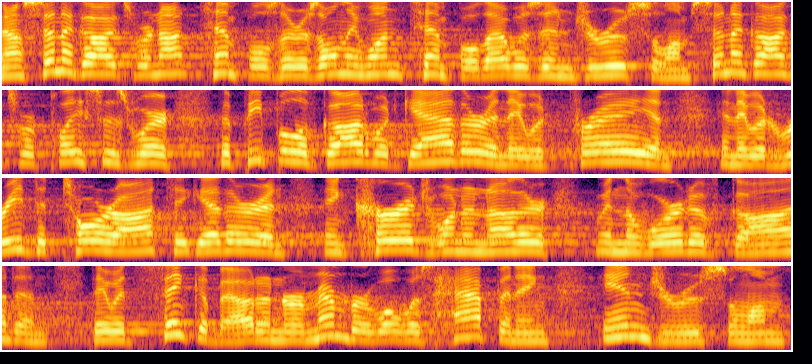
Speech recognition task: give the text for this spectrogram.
Now, synagogues were not temples. There was only one temple, that was in Jerusalem. Synagogues were places where the people of God would gather and they would pray and, and they would read the Torah together and encourage one another in the Word of God. And they would think about and remember what was happening in Jerusalem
